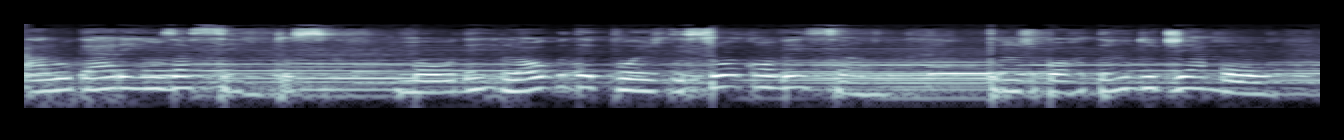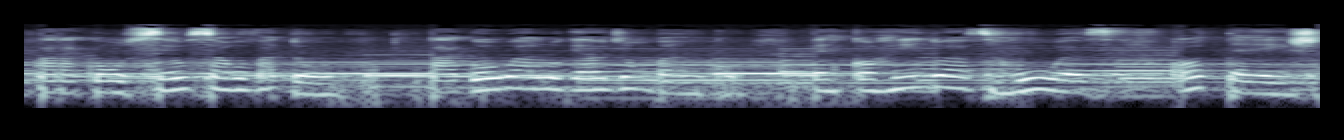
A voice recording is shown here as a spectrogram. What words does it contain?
alugarem os assentos. Molden, logo depois de sua convenção, transbordando de amor para com o seu Salvador, pagou o aluguel de um banco, percorrendo as ruas, hotéis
